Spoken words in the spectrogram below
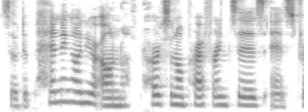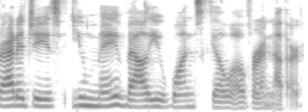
So, depending on your own personal preferences and strategies, you may value one skill over another.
